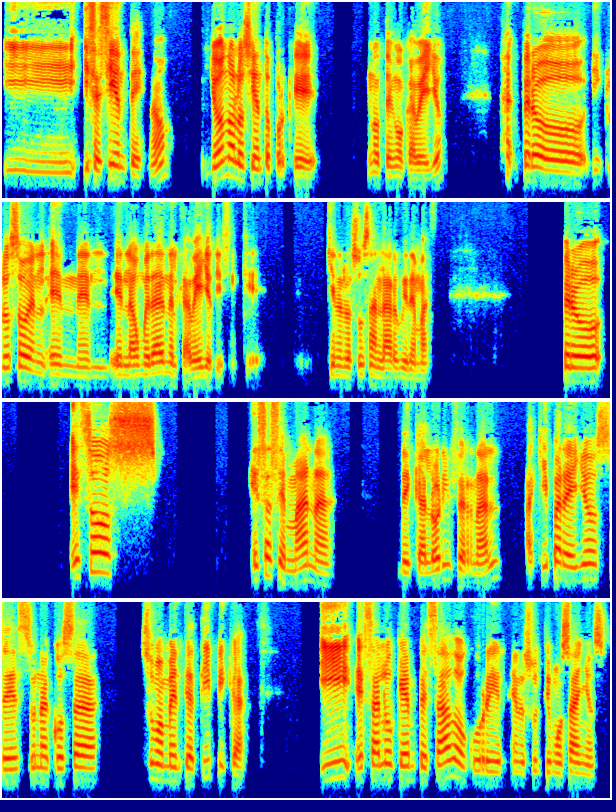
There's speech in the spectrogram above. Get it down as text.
y, y se siente, ¿no? Yo no lo siento porque no tengo cabello, pero incluso en, en, el, en la humedad en el cabello dicen que quienes los usan largo y demás. Pero esos, esa semana de calor infernal, aquí para ellos es una cosa sumamente atípica y es algo que ha empezado a ocurrir en los últimos años.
